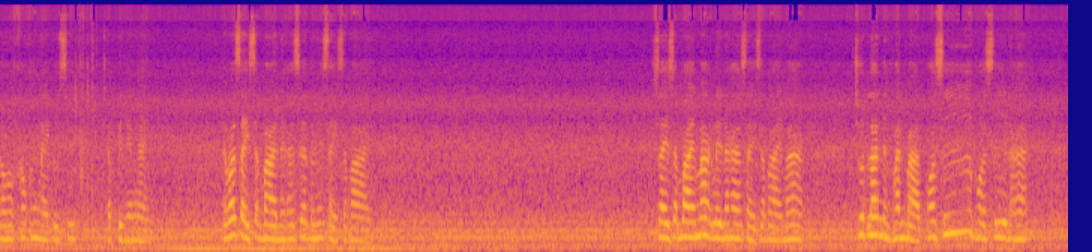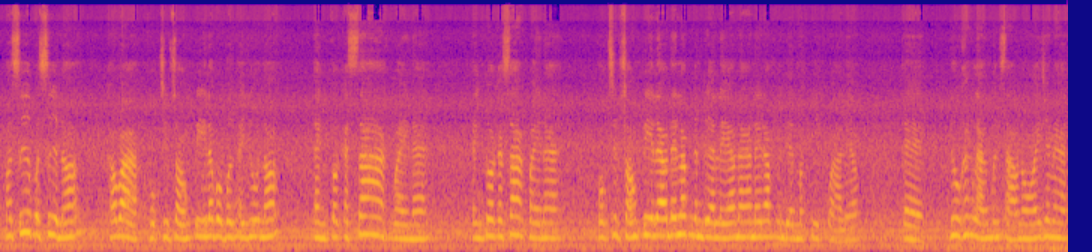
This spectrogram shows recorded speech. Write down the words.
ลองเอาเข้าข้างในดูซิจะเป็นยังไง แต่ว่าใส่สบายนะคะ เสื้อตัวนี้ใส่สบาย ใส่สบายมากเลยนะคะ ใส่สบายมาก ชุดละหนึ่งพันบาท พอซื้อพอซื้อนะคะ พอซื้อพอซื้อเนาะเขาว่าหกสิบสองปีแล้วบเบิงอายุเนาะแต่งตัวกระซากไปนะ แต่งตัวกระซากไปนะหกสิบสองปีแล้วได้รับเงินเดือนแล้วนะ ได้รับเงินเดือนมาปีกว่าแล้ว แต่ดูข้างหลังเหมือนสาวน้อยใช่ไหมคะ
